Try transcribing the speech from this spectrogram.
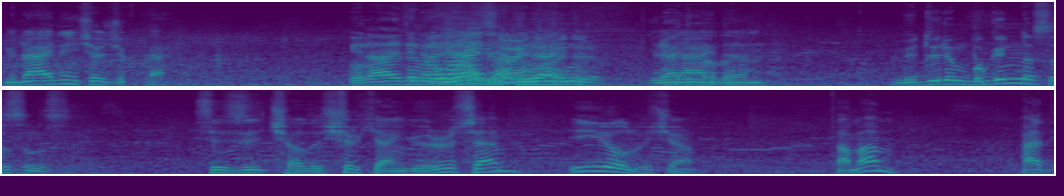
Günaydın çocuklar. Günaydın. Günaydın. Günaydın. müdürüm. Günaydın baba. Müdürüm bugün nasılsınız? Sizi çalışırken görürsem iyi olacağım. Tamam? Hadi.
